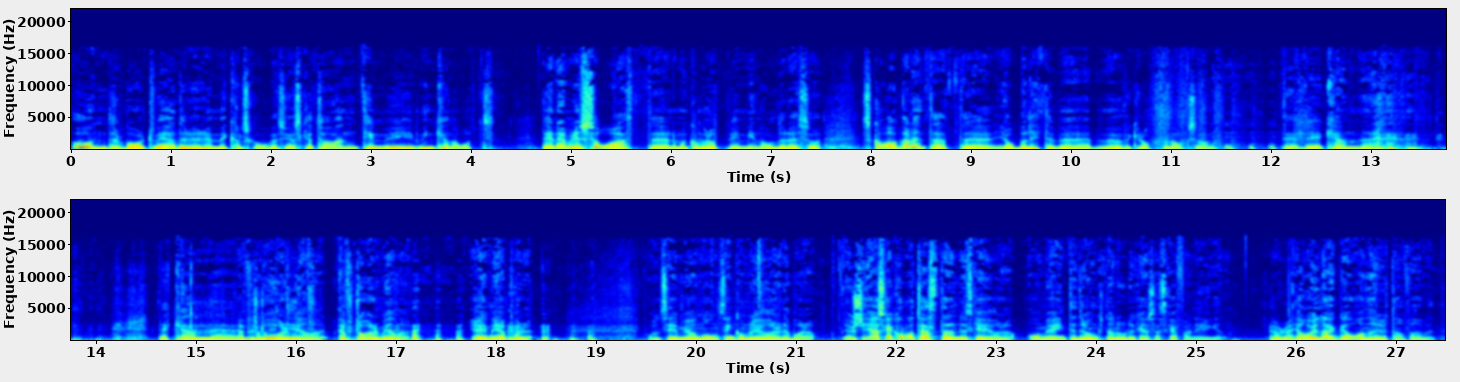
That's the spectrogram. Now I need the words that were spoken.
underbart väder här hemma i Karlskoga så jag ska ta en timme i min kanot. Det är nämligen så att eh, när man kommer upp i min ålder så skadar det inte att eh, jobba lite med, med överkroppen också. Det, det kan... det kan eh, Jag förstår vad du menar. Jag förstår du menar. Jag är med på det. Får se om jag någonsin kommer att göra det bara. Jag ska komma och testa den, det ska jag göra. Om jag inte drunknar då, då kanske jag skaffar en egen. All right. Jag har ju Laggaån här utanför. Vet.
